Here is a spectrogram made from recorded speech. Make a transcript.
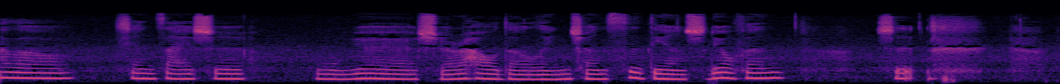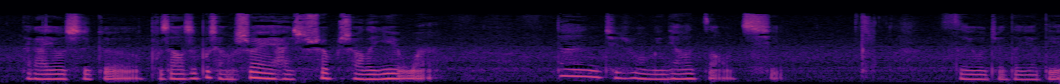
Hello，现在是五月十二号的凌晨四点十六分，是大概又是个不知道是不想睡还是睡不着的夜晚。但其实我明天要早起，所以我觉得有点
